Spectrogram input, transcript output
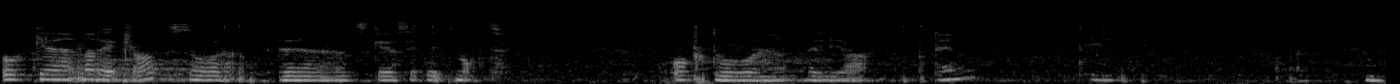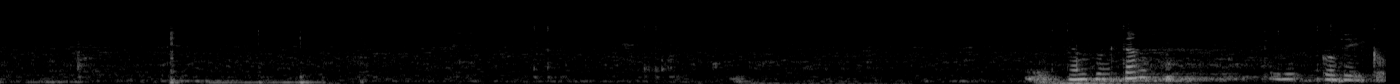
Och eh, när det är klart så eh, ska jag sätta ut mått. Och då eh, väljer jag den till mm. den punkten till Origo.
